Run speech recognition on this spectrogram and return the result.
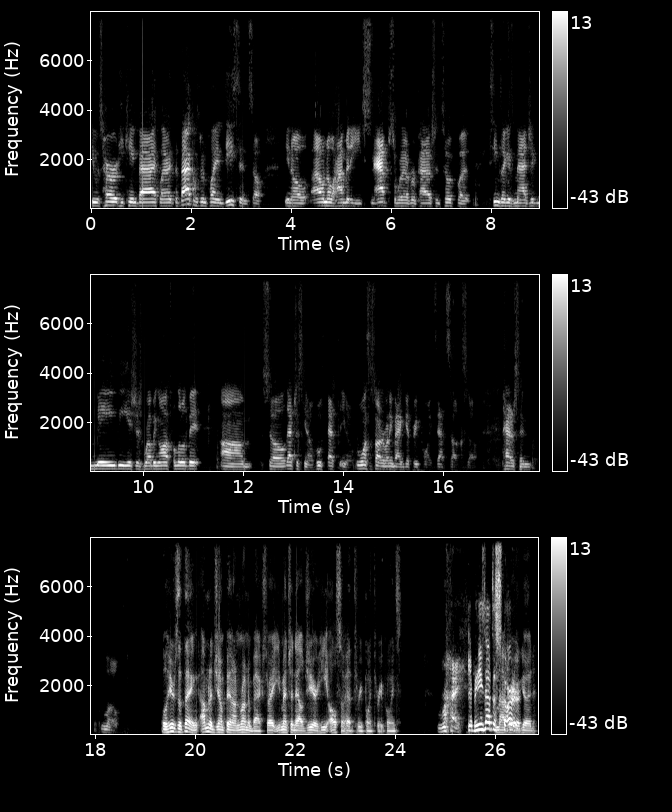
He was hurt. He came back. Like the backup's been playing decent, so you know I don't know how many snaps or whatever Patterson took, but seems like his magic maybe is just rubbing off a little bit. Um, so that just you know who that you know who wants to start a running back and get three points? That sucks. So Patterson low. Well, here's the thing. I'm going to jump in on running backs, right? You mentioned Allgeier. He also had 3.3 points. Right. Yeah, but he's not the Not starter. very good.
